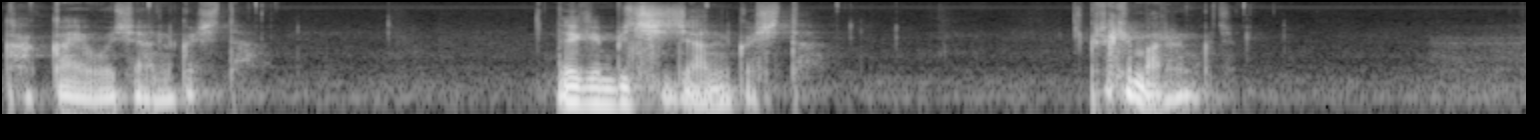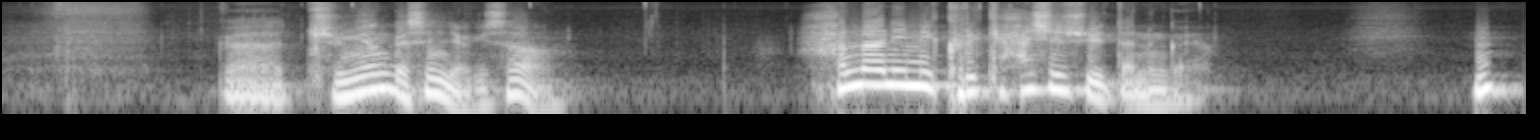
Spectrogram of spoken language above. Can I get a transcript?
가까이 오지 않을 것이다. 내게 미치지 않을 것이다. 그렇게 말하는 거죠. 그러니까 중요한 것은 여기서 하나님이 그렇게 하실 수 있다는 거예요. 응?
